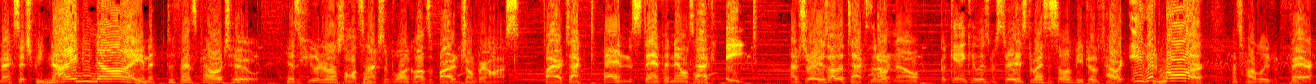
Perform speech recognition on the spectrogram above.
Max HP 99! Defense power 2. He has a huge arsenal attacks and blowing clouds of fire jumping on us. Fire attack 10. Stamp and nail attack 8. I'm sure he has other attacks I don't know, but Genku's mysterious device is so is power even more! That's hardly even fair.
